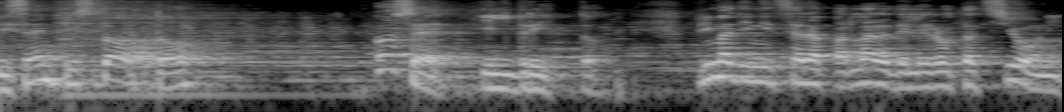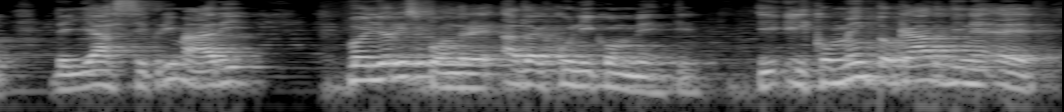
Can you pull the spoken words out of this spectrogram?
Ti senti storto? Cos'è il dritto? Prima di iniziare a parlare delle rotazioni degli assi primari, voglio rispondere ad alcuni commenti. Il commento cardine è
